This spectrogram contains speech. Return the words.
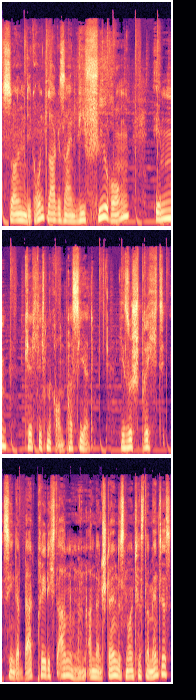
sollen die Grundlage sein, wie Führung im kirchlichen Raum passiert. Jesus spricht sie in der Bergpredigt an und an anderen Stellen des Neuen Testamentes.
